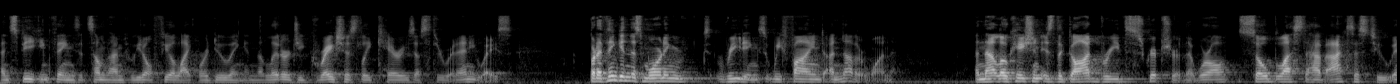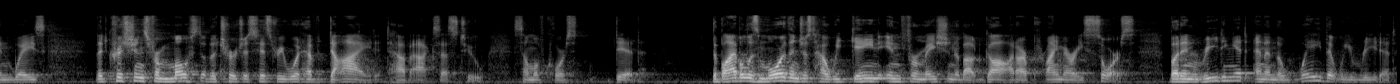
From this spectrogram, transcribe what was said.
and speaking things that sometimes we don't feel like we're doing, and the liturgy graciously carries us through it anyways. But I think in this morning's readings, we find another one. And that location is the God breathed scripture that we're all so blessed to have access to in ways that Christians from most of the church's history would have died to have access to. Some, of course, did. The Bible is more than just how we gain information about God, our primary source, but in reading it and in the way that we read it,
